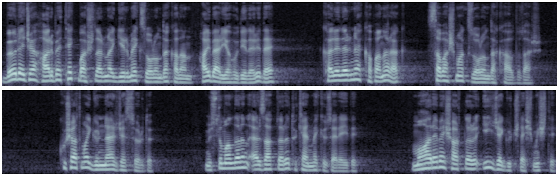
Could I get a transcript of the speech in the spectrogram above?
Böylece harbe tek başlarına girmek zorunda kalan Hayber Yahudileri de kalelerine kapanarak savaşmak zorunda kaldılar. Kuşatma günlerce sürdü. Müslümanların erzakları tükenmek üzereydi. Muharebe şartları iyice güçleşmişti.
